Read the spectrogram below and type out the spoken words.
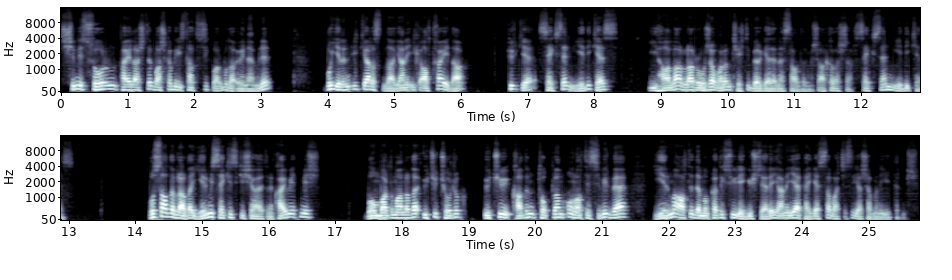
şimdi sorun paylaştığı başka bir istatistik var. Bu da önemli. Bu yılın ilk yarısında yani ilk 6 ayda Türkiye 87 kez İHA'larla Rojava'nın çeşitli bölgelerine saldırmış arkadaşlar. 87 kez. Bu saldırılarda 28 kişi hayatını kaybetmiş. Bombardımanlarda 3'ü çocuk, 3'ü kadın, toplam 16 sivil ve 26 Demokratik Suriye güçleri yani YPG savaşçısı yaşamını yitirmiş.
